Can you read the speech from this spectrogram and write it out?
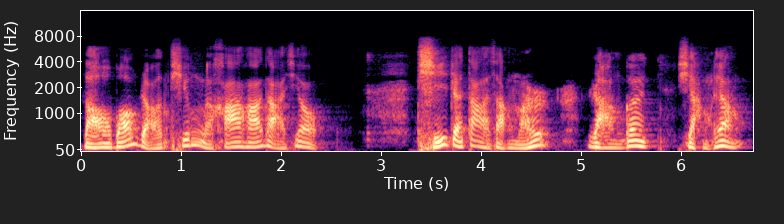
老保长听了，哈哈大笑，提着大嗓门嚷个响亮，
